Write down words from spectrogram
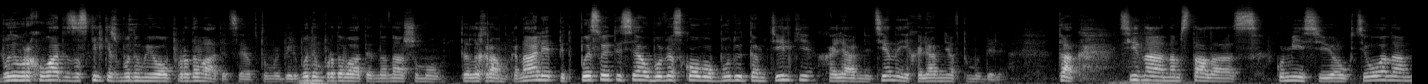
будемо рахувати, за скільки ж будемо його продавати, цей автомобіль. Будемо продавати на нашому телеграм-каналі. Підписуйтеся обов'язково, будуть там тільки халявні ціни і халявні автомобілі. Так, ціна нам стала з комісією аукціона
